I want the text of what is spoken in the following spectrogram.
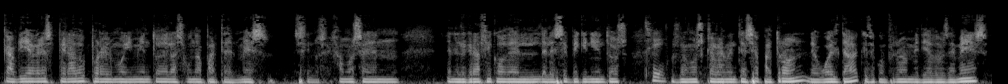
cabría haber esperado por el movimiento de la segunda parte del mes. Si nos fijamos en, en el gráfico del, del SP500, pues vemos claramente ese patrón de vuelta que se confirma a mediados de mes.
